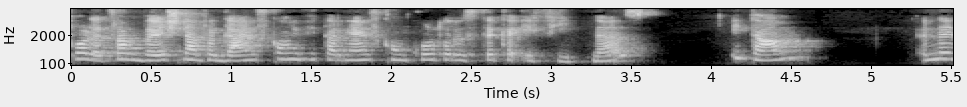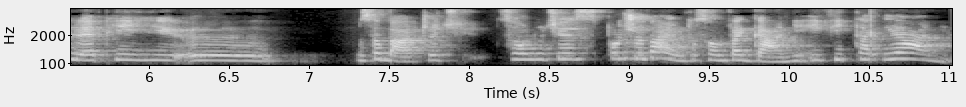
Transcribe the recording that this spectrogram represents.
polecam wejść na wegańską i witariańską kulturystykę i fitness i tam najlepiej y, zobaczyć, co ludzie spożywają. To są weganie i witarianie.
